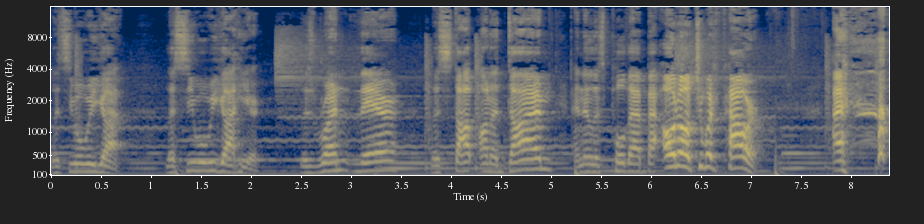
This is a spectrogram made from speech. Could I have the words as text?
Let's see what we got. Let's see what we got here. Let's run there. Let's stop on a dime. And then let's pull that back. Oh, no. Too much power. I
